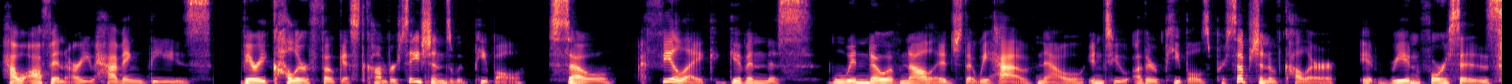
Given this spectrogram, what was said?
how often are you having these very color focused conversations with people? So I feel like, given this window of knowledge that we have now into other people's perception of color, it reinforces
